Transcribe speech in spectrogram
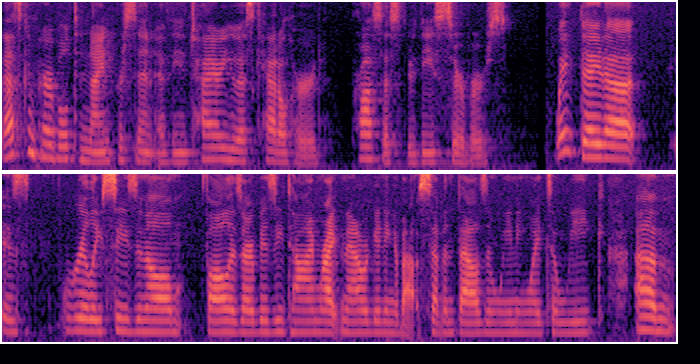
That's comparable to 9% of the entire U.S. cattle herd processed through these servers. Weight data is really seasonal. Fall is our busy time. Right now we're getting about 7,000 weaning weights a week. Um,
